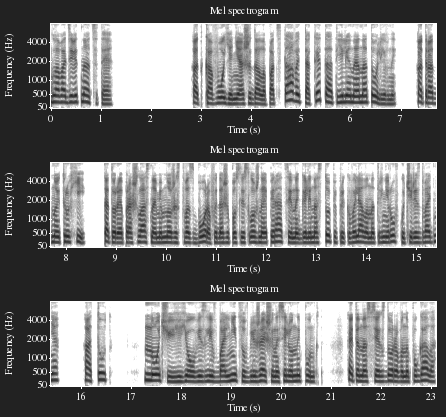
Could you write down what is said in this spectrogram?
Глава 19. От кого я не ожидала подставы, так это от Елены Анатольевны, от родной трухи, которая прошла с нами множество сборов и даже после сложной операции на голеностопе приковыляла на тренировку через два дня, а тут ночью ее увезли в больницу в ближайший населенный пункт. Это нас всех здорово напугало,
